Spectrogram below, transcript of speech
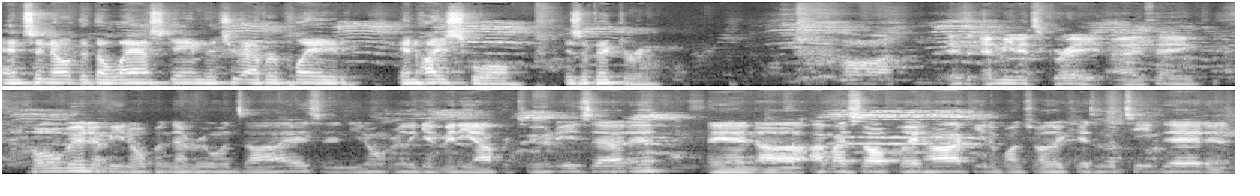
and to know that the last game that you ever played in high school is a victory. Uh, it, I mean, it's great. I think COVID, I mean, opened everyone's eyes, and you don't really get many opportunities at it. And uh, I myself played hockey, and a bunch of other kids on the team did, and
